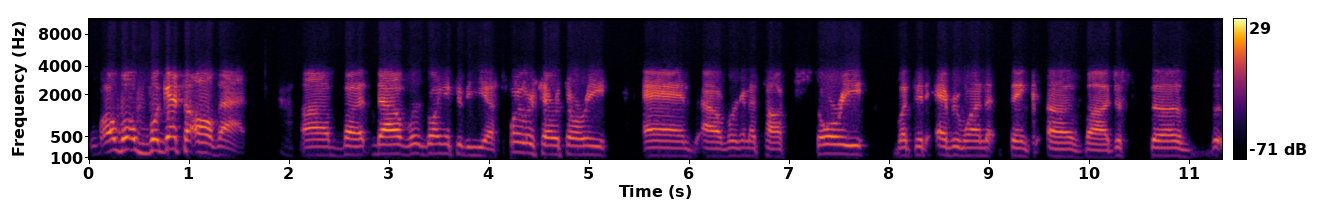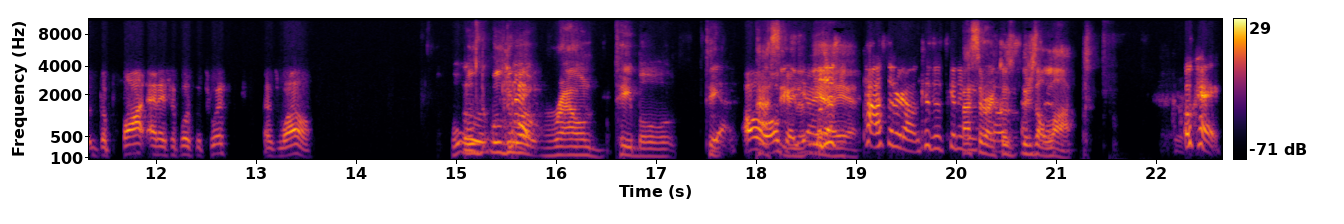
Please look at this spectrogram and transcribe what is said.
well, we'll, we'll get to all that. Uh, but now we're going into the uh, spoiler territory, and uh, we're gonna talk story. What did everyone think of uh, just the, the the plot and I suppose the twist as well? We'll, we'll, Ooh, we'll do I- a round table. ta- Yeah. Oh, okay, yeah, yeah, yeah, just yeah. pass it around because it's gonna Pass be it around so because there's a lot. Okay,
